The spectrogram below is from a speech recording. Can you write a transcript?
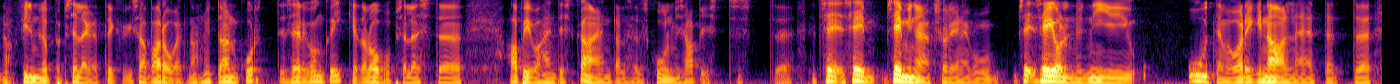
noh, film lõpeb sellega, et ta ikkagi saab aru, et noh, nüüd ta on kurt ja sellega on kõik ja ta loobub sellest äh, abivahendist ka endale, sellest kuulmisabist, sest äh, et see, see, see minu jaoks oli nagu, see, see ei olnud nüüd nii uudne või originaalne, et, et äh,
